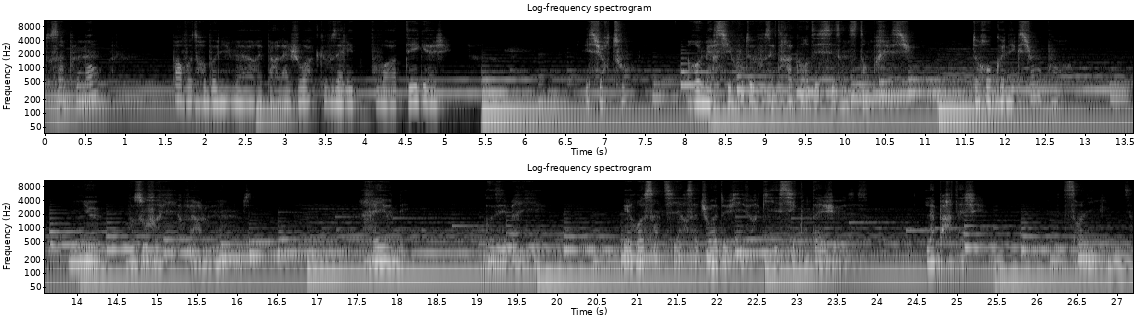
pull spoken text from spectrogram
tout simplement par votre bonne humeur et par la joie que vous allez pouvoir dégager. Et surtout, remerciez-vous de vous être accordé ces instants précieux de reconnexion mieux vous ouvrir vers le monde, rayonner oser briller et ressentir cette joie de vivre qui est si contagieuse, la partager sans limite.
